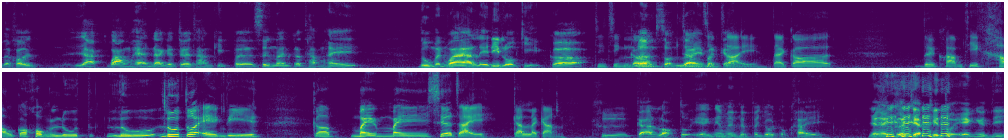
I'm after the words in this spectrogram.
แล้วเขาอยากวางแผนอยากจะเจอ Time Keeper ซึ่งนั่นก็ทำให้ดูเหมือนว่าเลดี้โลกิก็จริงๆก็เริ่มสนใจเริ่มเหมือนนใจกันแต่ก็ด้วยความที่เขาก็คงรู้รู้รู้ตัวเองดี ก็ไม่ไม่เชื่อใจกันละกัน คือการหลอกตัวเองเนี่ยไม่เป็นประโยชน์กับใคร ยังไงก็เจ็บที่ตัวเองอยู่ดี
